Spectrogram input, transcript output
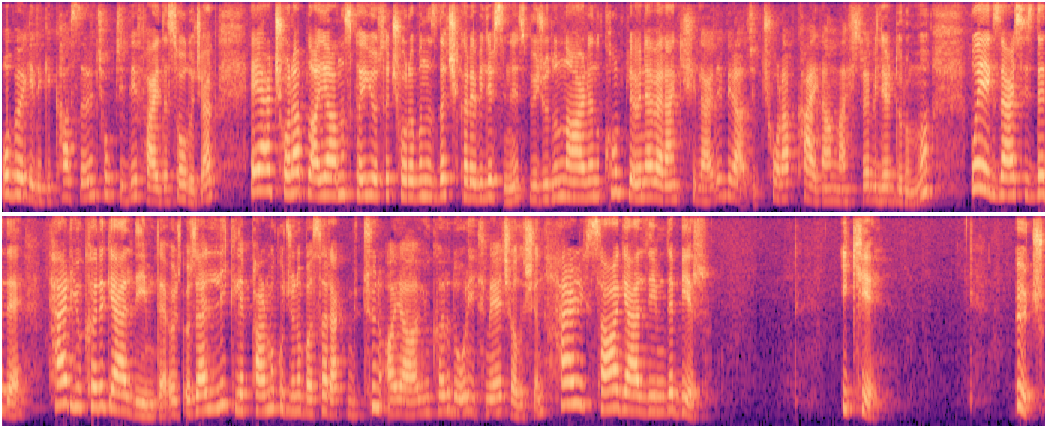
o bölgedeki kasların çok ciddi faydası olacak. Eğer çorapla ayağınız kayıyorsa çorabınızı da çıkarabilirsiniz. Vücudunun ağırlığını komple öne veren kişilerde birazcık çorap kayganlaştırabilir durumu. Bu egzersizde de her yukarı geldiğimde öz- özellikle parmak ucunu basarak bütün ayağı yukarı doğru itmeye çalışın. Her sağa geldiğimde 1 2 3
